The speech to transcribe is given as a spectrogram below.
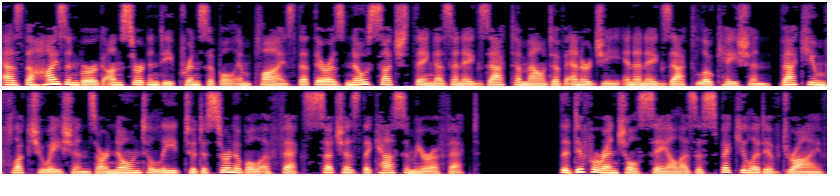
As the Heisenberg uncertainty principle implies that there is no such thing as an exact amount of energy in an exact location, vacuum fluctuations are known to lead to discernible effects such as the Casimir effect. The differential sail is a speculative drive,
